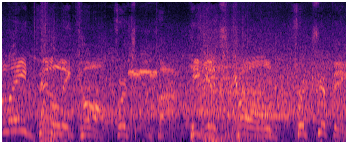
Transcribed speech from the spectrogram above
Delayed penalty call for Tampa. He gets called for tripping.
